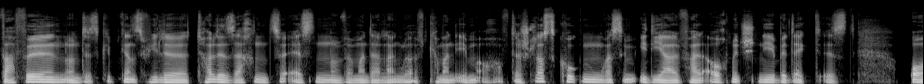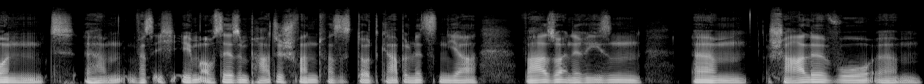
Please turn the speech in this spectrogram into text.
Waffeln und es gibt ganz viele tolle Sachen zu essen und wenn man da langläuft, kann man eben auch auf das Schloss gucken, was im Idealfall auch mit Schnee bedeckt ist. Und ähm, was ich eben auch sehr sympathisch fand, was es dort gab im letzten Jahr, war so eine riesen ähm, Schale, wo ähm,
